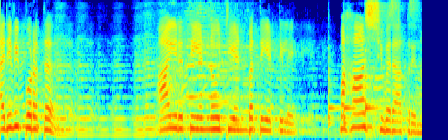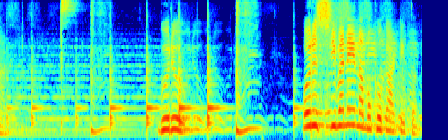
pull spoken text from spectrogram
അരുവിപ്പുറത്ത് ആയിരത്തി എണ്ണൂറ്റി എൺപത്തി എട്ടിലെ മഹാശിവരാത്രി നാൾ. ഗുരു ഒരു ശിവനെ നമുക്ക് കാട്ടിത്തന്നു.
